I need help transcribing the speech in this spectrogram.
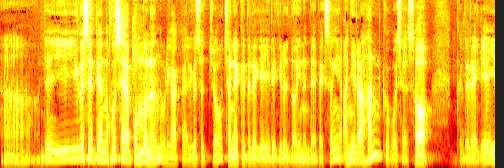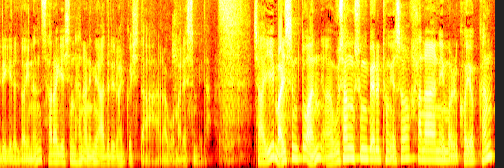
아, 이제 이, 것에 대한 호세아 본문은 우리가 아까 읽었었죠. 전에 그들에게 이르기를 너희는 내 백성이 아니라 한 그곳에서 그들에게 이르기를 너희는 살아계신 하나님의 아들이라 할 것이다. 라고 말했습니다. 자, 이 말씀 또한 아, 우상숭배를 통해서 하나님을 거역한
